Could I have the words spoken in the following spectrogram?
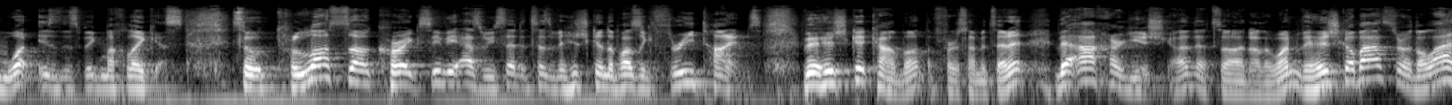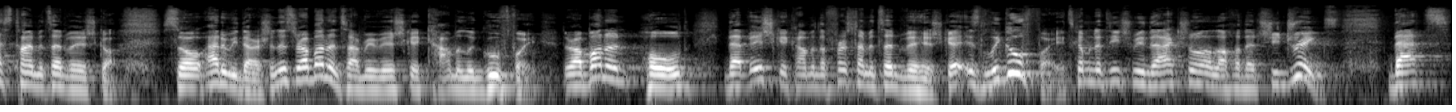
what is this big machlekes? So Trulasa Korek Sivi, as we said, it says Vehishka in the pasuk three times. Vehishka Kama, the first time it said it. Ve'achar Yishka, that's another one. Vehishka Basra, the last time it said Vehishka. So how do we darshan this? Rabbanan Sabri Vehishka Kama Legufay. The Rabbanan hold that Vehishka Kama, the first time it said Vehishka, is Legufay. It's coming to teach me the actual halacha that she drinks. That's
